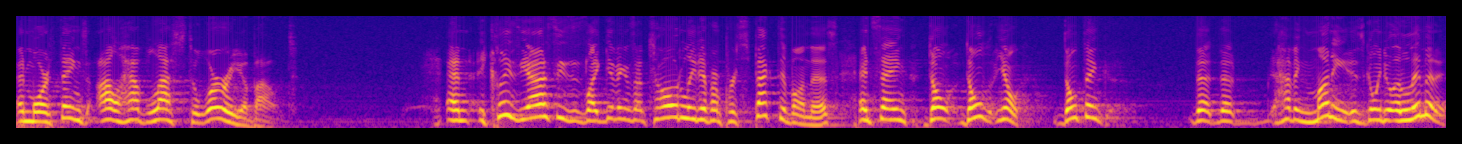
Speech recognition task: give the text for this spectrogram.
and more things, I'll have less to worry about. And Ecclesiastes is like giving us a totally different perspective on this and saying, don't, don't, you know, don't think that, that having money is going to eliminate,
